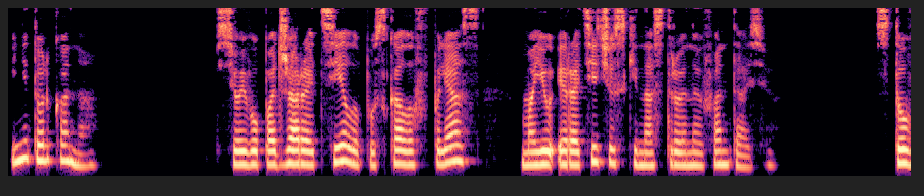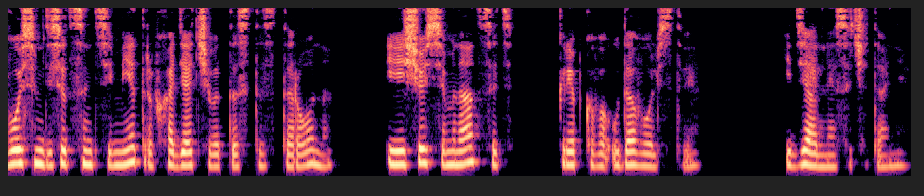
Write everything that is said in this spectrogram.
И не только она. Все его поджарое тело пускало в пляс мою эротически настроенную фантазию. 180 сантиметров ходячего тестостерона и еще 17 крепкого удовольствия. Идеальное сочетание.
